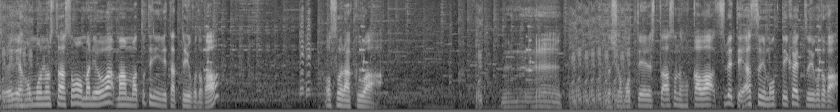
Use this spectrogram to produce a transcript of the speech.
それで本物のスターストーンをマリオはまんまと手に入れたということか？おそらくは。うん。私が持っているスターストーンの他は全て奴に持っていかれたということか。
